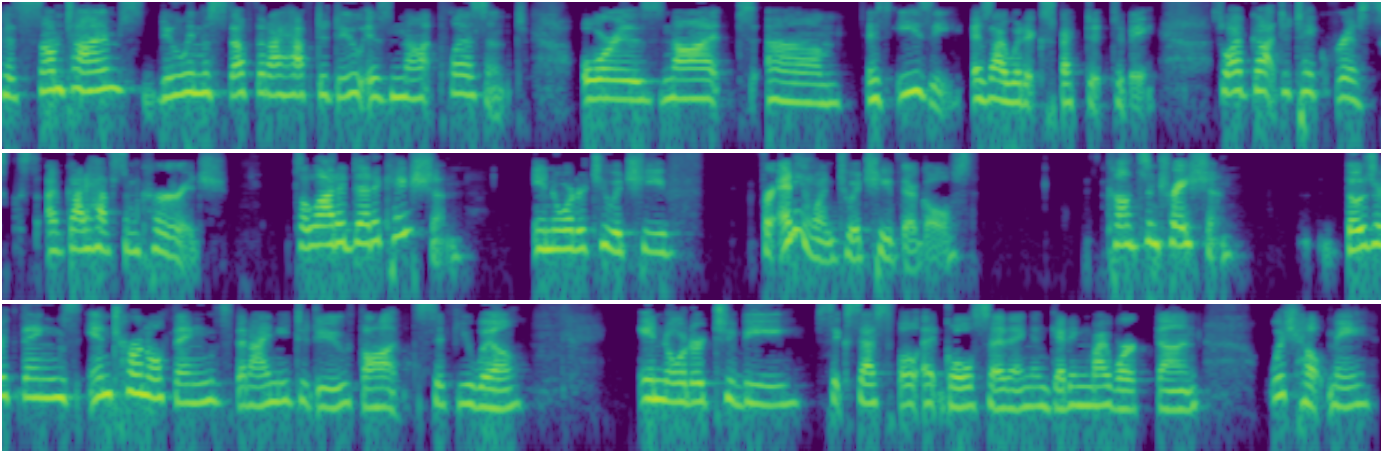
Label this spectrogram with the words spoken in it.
because sometimes doing the stuff that I have to do is not pleasant or is not um, as easy as I would expect it to be. So I've got to take risks. I've got to have some courage. It's a lot of dedication in order to achieve, for anyone to achieve their goals. Concentration. Those are things, internal things that I need to do, thoughts, if you will, in order to be successful at goal setting and getting my work done, which help me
